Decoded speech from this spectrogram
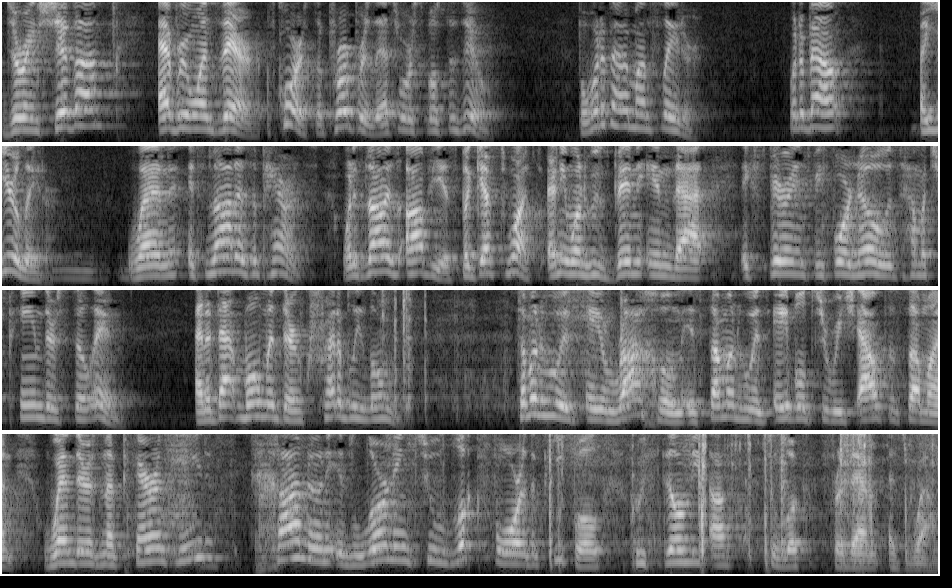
during Shiva, everyone's there. Of course, appropriately, that's what we're supposed to do. But what about a month later? What about a year later? When it's not as apparent, when it's not as obvious. But guess what? Anyone who's been in that experience before knows how much pain they're still in. And at that moment, they're incredibly lonely. Someone who is a rachum is someone who is able to reach out to someone when there's an apparent need. Chanun is learning to look for the people who still need us to look for them as well.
